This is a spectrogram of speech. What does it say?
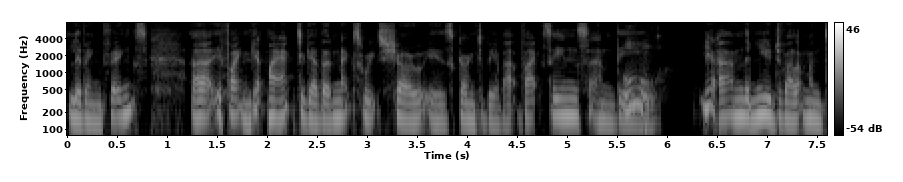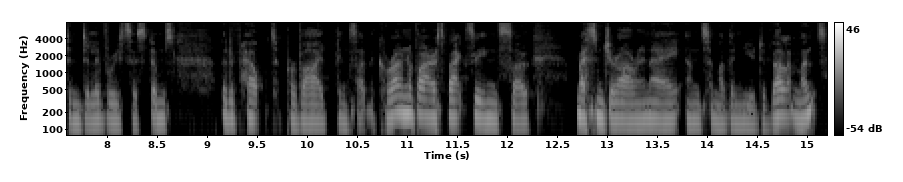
living things. Uh, if I can get my act together, next week's show is going to be about vaccines and the Ooh. yeah and the new development and delivery systems that have helped to provide things like the coronavirus vaccines. So messenger RNA and some other new developments.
